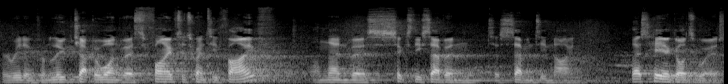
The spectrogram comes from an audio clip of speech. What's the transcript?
So, reading from Luke chapter 1, verse 5 to 25, and then verse 67 to 79. Let's hear God's word.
